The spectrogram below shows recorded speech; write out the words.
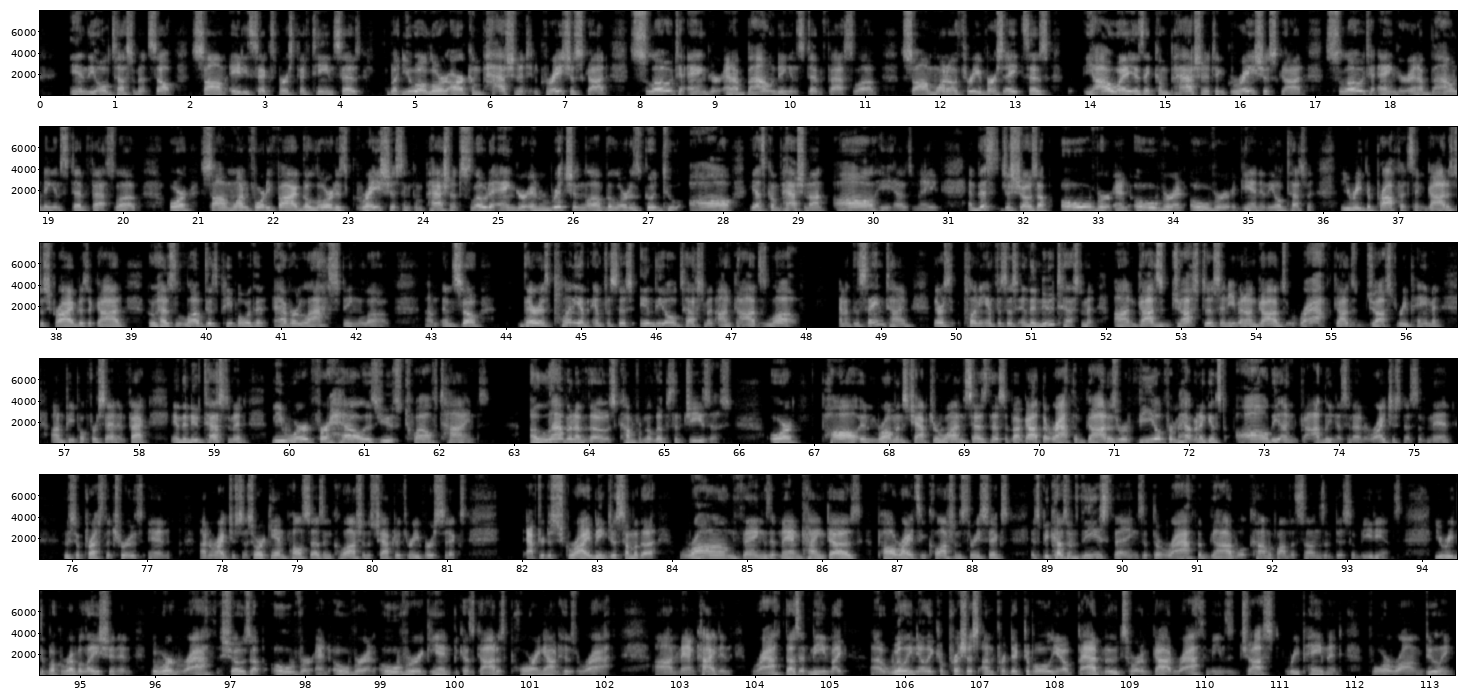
in the Old Testament itself. Psalm 86, verse 15 says, But you, O Lord, are a compassionate and gracious God, slow to anger and abounding in steadfast love. Psalm 103, verse 8 says, Yahweh is a compassionate and gracious God, slow to anger and abounding in steadfast love. Or Psalm 145 The Lord is gracious and compassionate, slow to anger and rich in love. The Lord is good to all. He has compassion on all he has made. And this just shows up over and over and over again in the Old Testament. You read the prophets, and God is described as a God who has loved his people with an everlasting love. Um, and so there is plenty of emphasis in the Old Testament on God's love. And at the same time, there's plenty emphasis in the New Testament on God's justice and even on God's wrath, God's just repayment on people for sin. In fact, in the New Testament, the word for hell is used 12 times. 11 of those come from the lips of Jesus. Or Paul in Romans chapter 1 says this about God The wrath of God is revealed from heaven against all the ungodliness and unrighteousness of men who suppress the truth in unrighteousness. Or again, Paul says in Colossians chapter 3, verse 6, after describing just some of the wrong things that mankind does, Paul writes in Colossians 3 6, it's because of these things that the wrath of God will come upon the sons of disobedience. You read the book of Revelation, and the word wrath shows up over and over and over again because God is pouring out his wrath on mankind. And wrath doesn't mean like willy nilly, capricious, unpredictable, you know, bad mood sort of God. Wrath means just repayment for wrongdoing.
